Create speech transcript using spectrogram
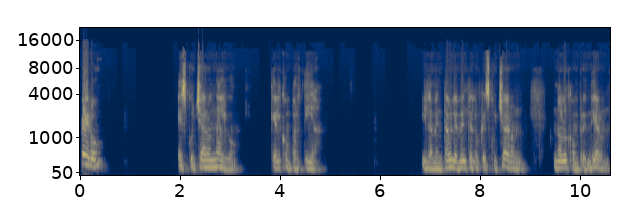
Pero escucharon algo que Él compartía. Y lamentablemente lo que escucharon no lo comprendieron.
